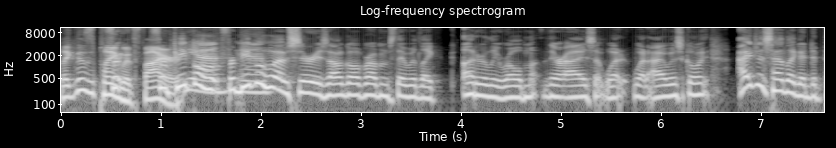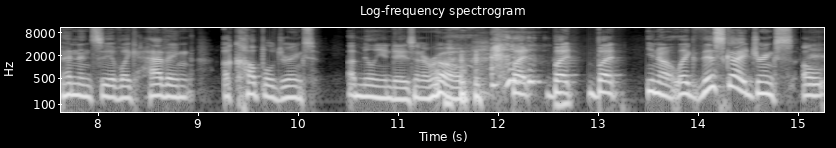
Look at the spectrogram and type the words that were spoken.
like this is playing for, with fire. For people, Yeah, for people yeah. who have serious alcohol problems, they would like utterly roll m- their eyes at what what I was going. I just had like a dependency of like having a couple drinks a million days in a row, but but but you know, like this guy drinks a,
